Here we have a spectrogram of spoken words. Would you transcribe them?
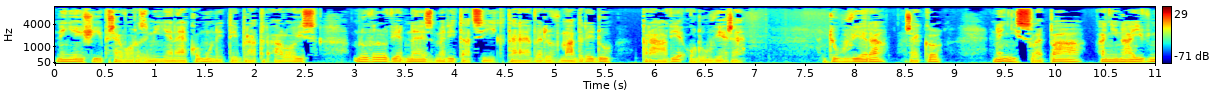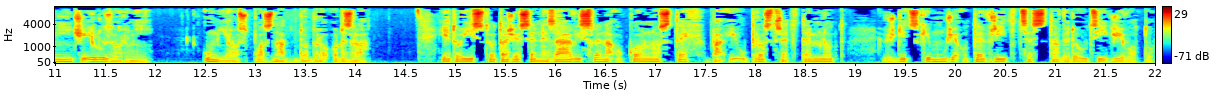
Nynější převor zmíněné komunity bratr Alois mluvil v jedné z meditací, které vedl v Madridu právě o důvěře. Důvěra, řekl, není slepá, ani naivní či iluzorní. Umí rozpoznat dobro od zla. Je to jistota, že se nezávisle na okolnostech, ba i uprostřed temnot, vždycky může otevřít cesta vedoucí k životu.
